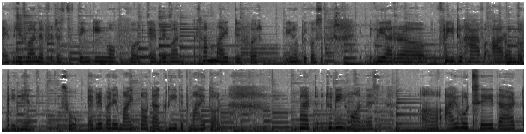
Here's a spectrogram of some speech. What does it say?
everyone if it is the thinking of for everyone. Some might differ you know because we are uh, free to have our own opinion. So everybody might not agree with my thought. But to be honest uh, i would say that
